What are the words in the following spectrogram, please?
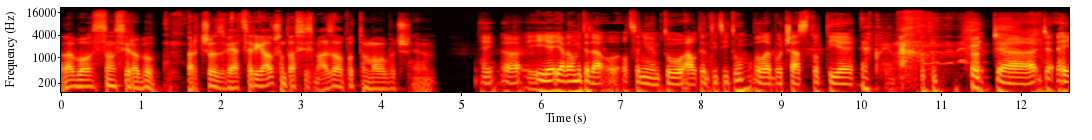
lebo som si robil prečo z viacerých, ale už som to asi zmazal potom, alebo čo, neviem. Hej, uh, je, ja veľmi teda oceňujem tú autenticitu, lebo často tie... Ďakujem. hej,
